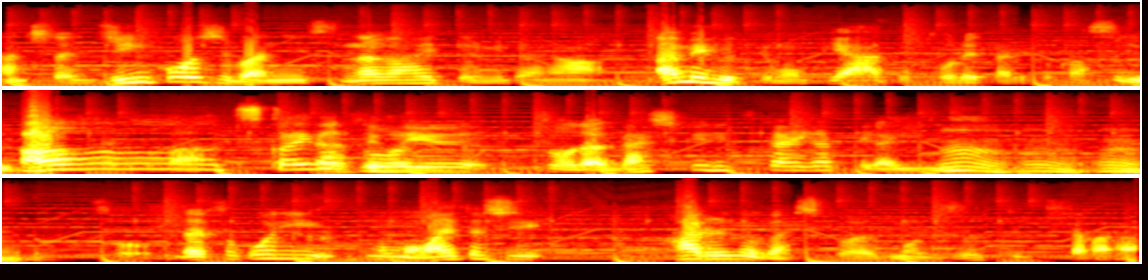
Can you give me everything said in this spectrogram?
なんちゅった人工芝に砂が入ってるみたいな、雨降ってもピャーって取れたりとか、すぐ取れたりとか使い勝手。そういう、そう、だ合宿に使い勝手がいい。うんうんうん。そう。だそこに、もう毎年、春の合宿はもうずっと行ってたから、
